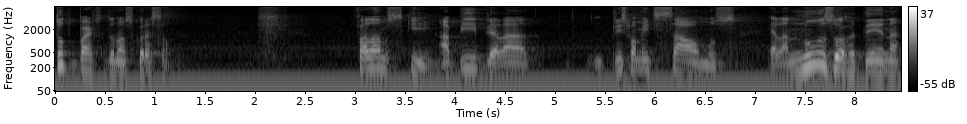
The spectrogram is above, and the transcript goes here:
Tudo parte do nosso coração. Falamos que a Bíblia, ela, principalmente Salmos, ela nos ordena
